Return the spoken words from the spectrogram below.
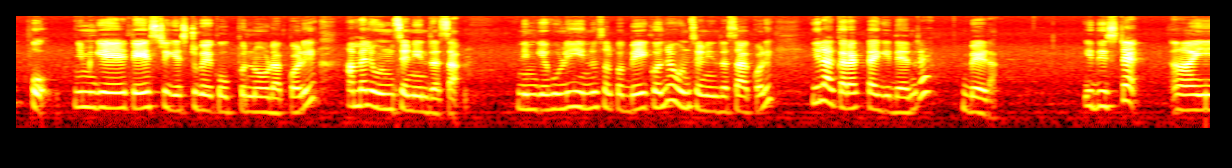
ಉಪ್ಪು. ನಿಮಗೆ ಟೇಸ್ಟಿಗೆ ಎಷ್ಟು ಬೇಕು ಉಪ್ಪು ನೋಡಿ ಹಾಕ್ಕೊಳ್ಳಿ. ಆಮೇಲೆ ಹುಣ್ಸೆಹಣ್ಣಿನ ರಸ. ನಿಮಗೆ ಹುಳಿ ಇನ್ನೂ ಸ್ವಲ್ಪ ಬೇಕು ಅಂದರೆ ಹುಣ್ಸೆಹಣ್ಣಿನ ರಸ ಹಾಕ್ಕೊಳ್ಳಿ. ಇಲ್ಲ ಕರೆಕ್ಟಾಗಿದೆ ಅಂದರೆ ಬೇಡ. ಇದಿಷ್ಟೇ ಈ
